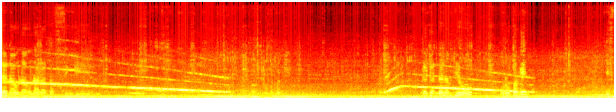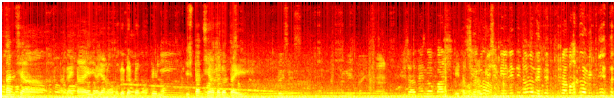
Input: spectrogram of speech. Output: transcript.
Vic Danao, nauna na sa Singgil. Gaganda ng view, oh. Puro bangin. Istansya, Tagaytay. Ayan, oh, magagandang hotel. Istansya, Tagaytay. Places. Ayan. Sa atin no, pas. Kita mo na. visibility naman eh. Napakalamig dito.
